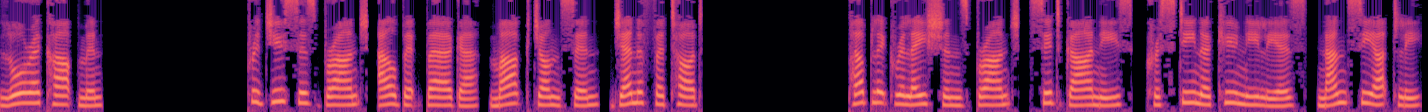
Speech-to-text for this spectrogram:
Laura Karpman Producers Branch, Albert Berger, Mark Johnson, Jennifer Todd Public Relations Branch, Sid Ganis, Christina Kounelias, Nancy Utley.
